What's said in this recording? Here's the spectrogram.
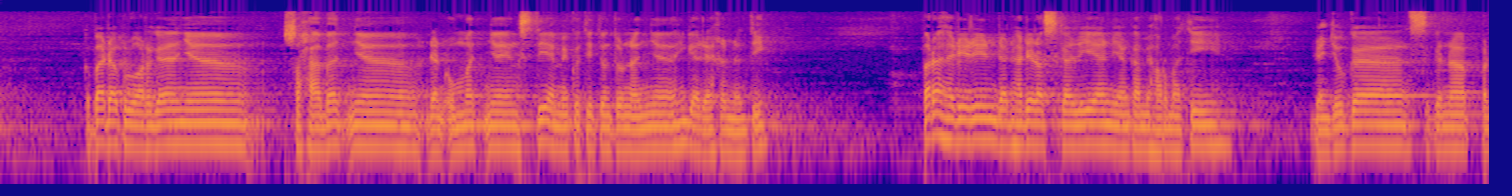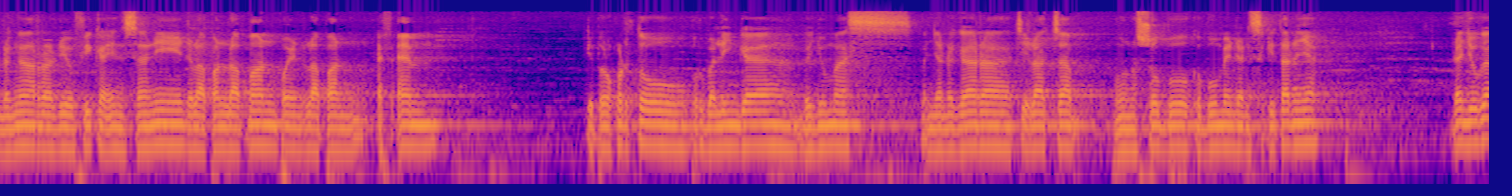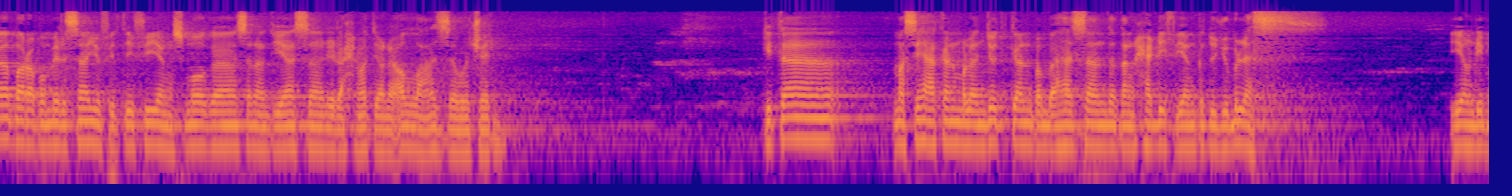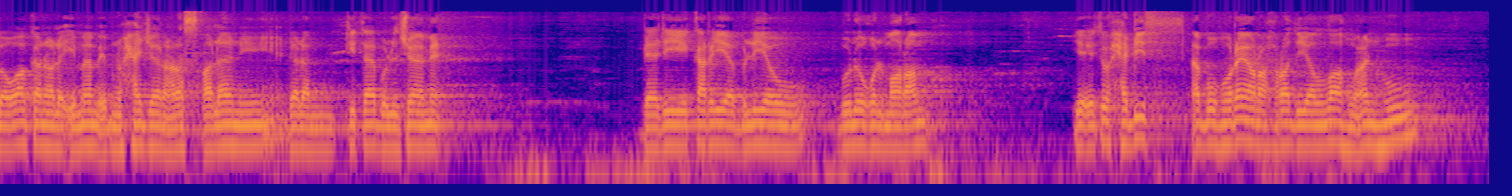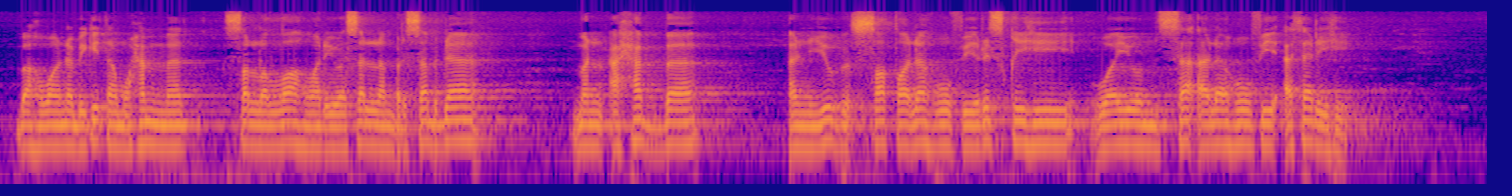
kepada keluarganya, sahabatnya dan umatnya yang setia mengikuti tuntunannya hingga di akhir nanti. Para hadirin dan hadirat sekalian yang kami hormati dan juga segenap pendengar Radio Fika Insani 88.8 FM di Purwokerto, Purbalingga, Banyumas, Banjarnegara, Cilacap, Wonosobo, Kebumen dan sekitarnya dan juga para pemirsa Yufi TV yang semoga senantiasa dirahmati oleh Allah Azza wa Jalla. Kita masih akan melanjutkan pembahasan tentang hadis yang ke-17 yang dibawakan oleh Imam Ibn Hajar Al-Asqalani dalam Kitabul Jami' dari karya beliau Bulughul Maram yaitu hadis Abu Hurairah radhiyallahu anhu bahwa Nabi kita Muhammad sallallahu alaihi wasallam bersabda man ahabba an yubsata lahu fi rizqihi wa yunsa'a lahu fi atharihi.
